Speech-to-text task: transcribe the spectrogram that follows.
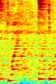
What?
